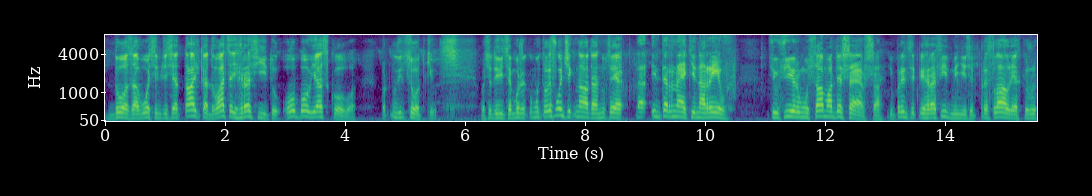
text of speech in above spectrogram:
доза 80 талька, 20 графіту. Обов'язково. Ну, відсотків. Ось дивіться, може кому телефончик треба. Ну це я на інтернеті нарив цю фірму сама дешевша. І в принципі графіт мені прислали. Я скажу,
